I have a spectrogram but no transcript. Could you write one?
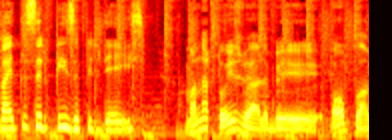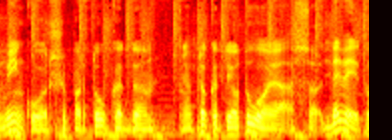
vai tas ir pīzapildījis? Man ar to izvēle bija oplam vienkārši par to, ka, to, kad jau tuvojās 9.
